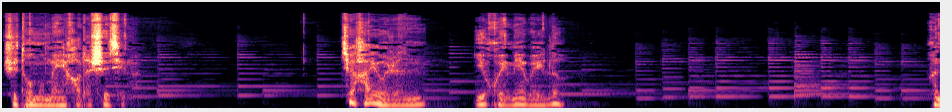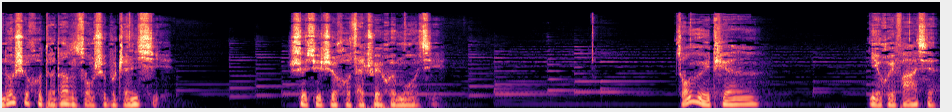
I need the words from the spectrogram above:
是多么美好的事情啊！却还有人以毁灭为乐。很多时候得到的总是不珍惜，失去之后才追悔莫及。总有一天，你会发现。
